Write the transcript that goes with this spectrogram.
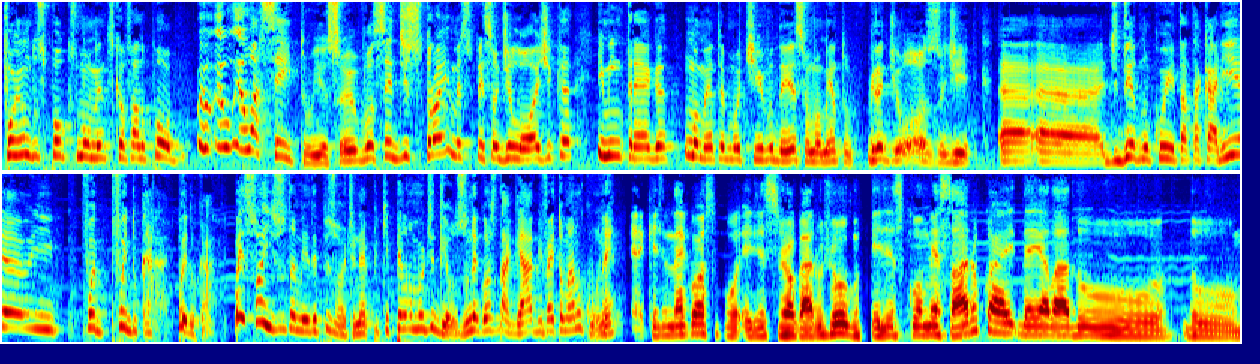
Foi um dos poucos momentos que eu falo, pô, eu, eu, eu aceito isso. Você destrói a minha suspensão de lógica e me entrega um momento emotivo desse, um momento grandioso de, uh, uh, de dedo no cu e tatacaria e foi, foi do caralho, foi do caralho. Mas só isso também do episódio, né? Porque, pelo amor de Deus, o negócio da Gabi vai tomar no cu, né? É aquele negócio, pô, eles jogaram o jogo. Eles começaram com a ideia lá do. do.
